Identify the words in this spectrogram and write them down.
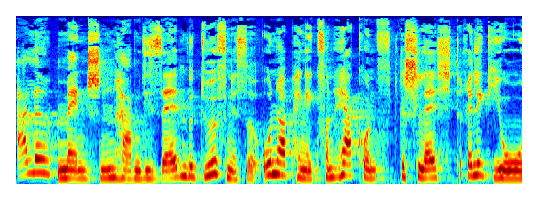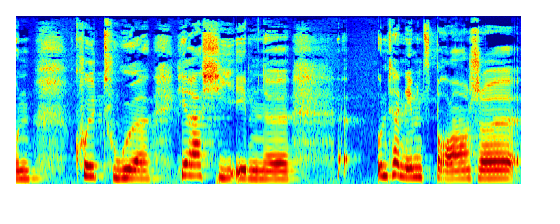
alle Menschen haben dieselben Bedürfnisse, unabhängig von Herkunft, Geschlecht, Religion, Kultur, Hierarchieebene, äh, Unternehmensbranche,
